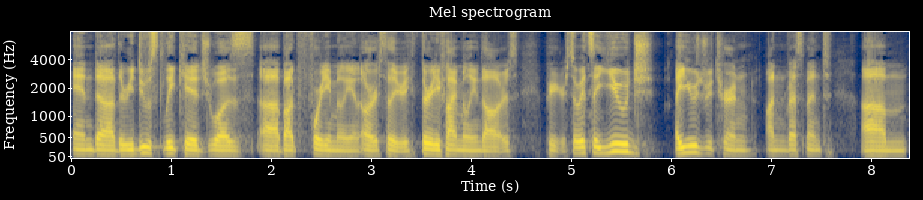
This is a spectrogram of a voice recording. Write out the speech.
and uh, the reduced leakage was uh, about 40 million, or sorry, $35 million per year. So it's a huge, a huge return on investment. Um,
